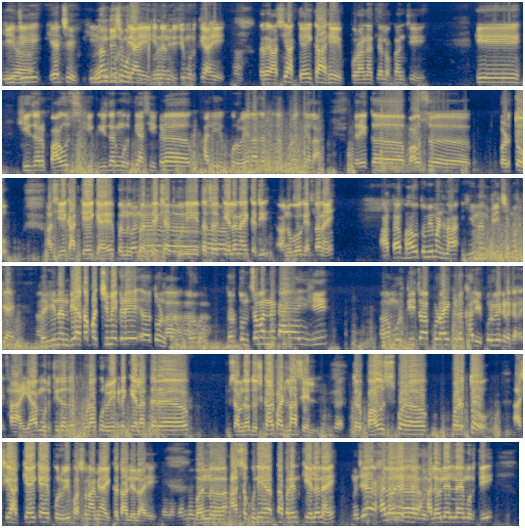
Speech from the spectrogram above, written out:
ही जी याची. ही नंदीची मूर्ती आहे ही नंदी. नंदीची मूर्ती आहे. तर अशी आख्यायिका आहे पुराणातल्या लोकांची की ही जर पाऊस ही ही जर मूर्ती अशी इकडं खाली पूर्वेला जर तिचा पुढा केला तर एक पाऊस पडतो. अशी एक आख्यायिका आहे पण पण, प्रत्यक्षात कुणी तसं अं, केलं नाही कधी अनुभव घेतला नाही. आता भाऊ तुम्ही म्हणला ही नंदीची मूर्ती आहे. तर ही नंदी आता पश्चिमेकडे अ, तोंड हा, करते, हा, बरोबर. तर तुमचं म्हणणं काय आहे? ही अ, मूर्तीचा पुढा इकडे खाली पूर्वेकडे करायचा. हा या मूर्तीचा जर पुढा पूर्वेकडे केला तर अं, समजा दुष्काळ पडला असेल बर. तर पाऊस प- पडतो अशी आख्यायिका आहे. पूर्वीपासून आम्ही ऐकत आलेलो आहे. पण अं, असं कुणी आतापर्यंत केलं नाही. म्हणजे हलवले हलवलेलं नाही मूर्ती.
